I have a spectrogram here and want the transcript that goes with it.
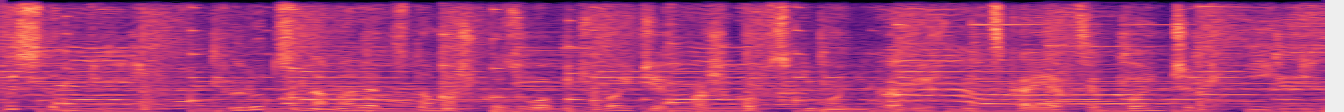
Wystąpili Lucyna Malec, Tomasz Kozłowicz, Wojciech Paszkowski, Monika Wierzbicka, Jacek Bończyk i inni.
